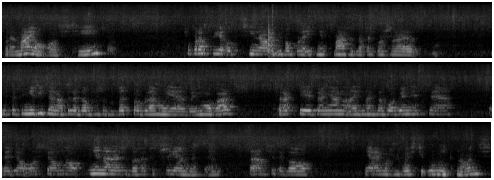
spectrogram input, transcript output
które mają ości, po prostu je odcinam i w ogóle ich nie smażę, dlatego że niestety nie widzę na tyle dobrze, żeby bez problemu je wyjmować w trakcie jedzenia, no a jednak zabławienie się rybią ością, no nie należy do rzeczy przyjemnych, więc staram się tego w miarę możliwości uniknąć.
